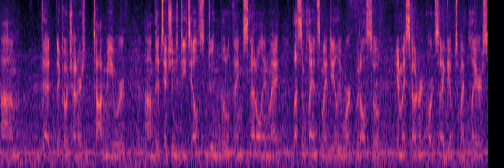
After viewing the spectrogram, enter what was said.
um, that the coach Hunter taught me were um, the attention to details, doing the little things, not only in my lesson plans and my daily work, but also in my scouting reports that I give to my players.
